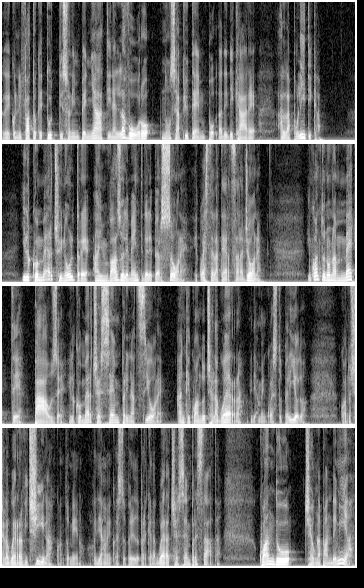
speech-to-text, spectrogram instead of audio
E con il fatto che tutti sono impegnati nel lavoro, non si ha più tempo da dedicare alla politica. Il commercio inoltre ha invaso elementi delle persone, e questa è la terza ragione. In quanto non ammette pause, il commercio è sempre in azione, anche quando c'è la guerra, vediamo in questo periodo, quando c'è la guerra vicina, quantomeno vediamo in questo periodo perché la guerra c'è sempre stata. Quando c'è una pandemia,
